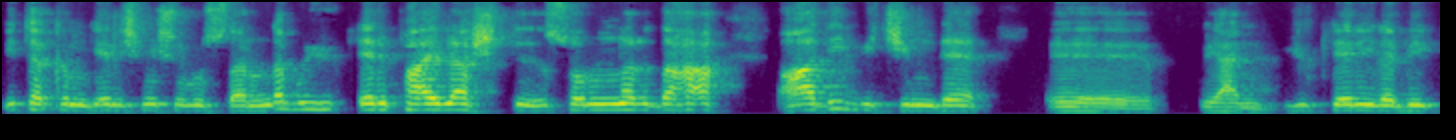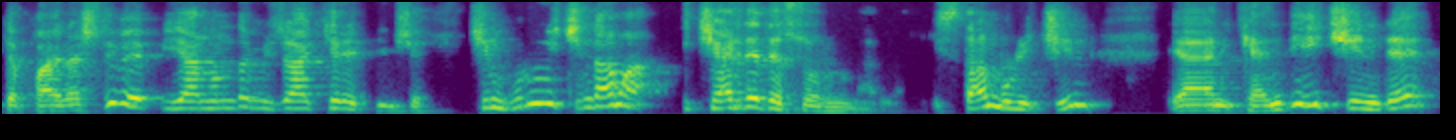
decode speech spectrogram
bir takım gelişmiş ulusların da bu yükleri paylaştığı, sorunları daha adil biçimde e, yani yükleriyle birlikte paylaştığı ve bir yanında müzakere ettiği bir şey. Şimdi bunun içinde ama içeride de sorunlar var. İstanbul için yani kendi içinde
